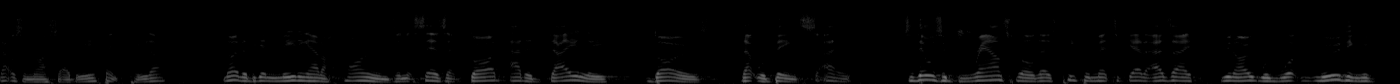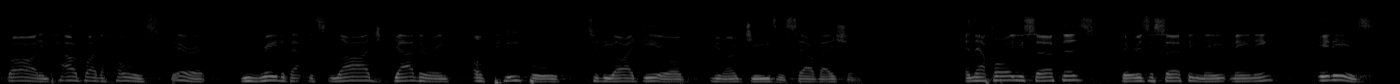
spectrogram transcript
that was a nice idea. Thanks, Peter. No, they began meeting out of homes, and it says that God added daily those that were being saved. So there was a groundswell as people met together, as they, you know, were moving with God, empowered by the Holy Spirit. We read about this large gathering of people to the idea of, you know, Jesus, salvation. And now, for all you surfers, there is a surfing me- meaning. It is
